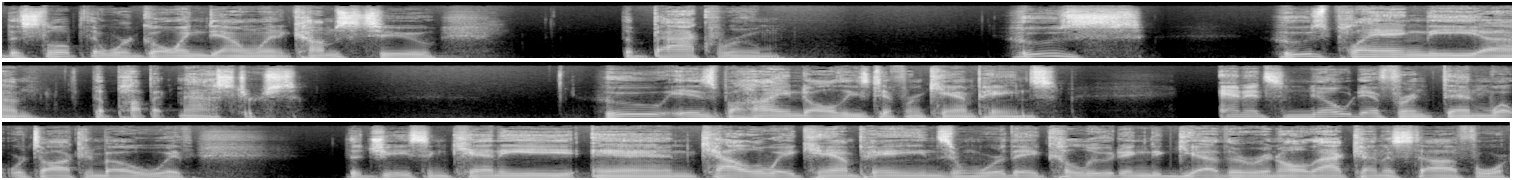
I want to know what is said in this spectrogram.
the slope that we're going down when it comes to the back room. Who's who's playing the uh, the puppet masters? Who is behind all these different campaigns? And it's no different than what we're talking about with the Jason Kenney and Callaway campaigns and were they colluding together and all that kind of stuff, or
